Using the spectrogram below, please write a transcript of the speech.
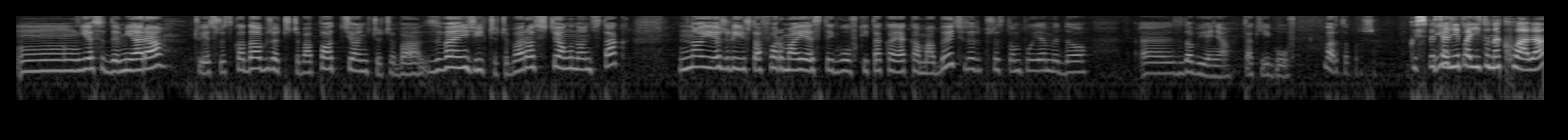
Mm, Jest dymiara, czy jest wszystko dobrze, czy trzeba podciąć, czy trzeba zwęzić, czy trzeba rozciągnąć, tak? No i jeżeli już ta forma jest tej główki taka, jaka ma być, wtedy przystępujemy do e, zdobienia takiej główki. Bardzo proszę. Jakoś specjalnie Jest to- Pani to nakłada?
